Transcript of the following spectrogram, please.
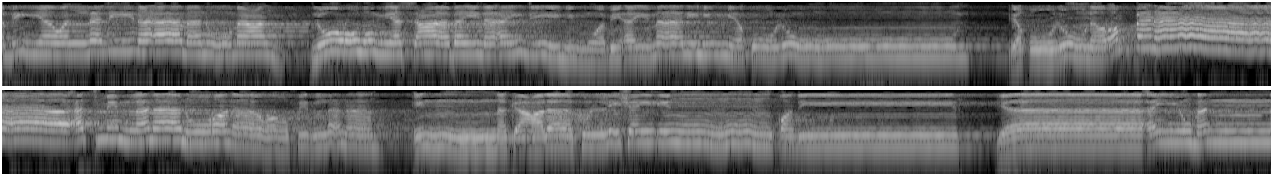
النبي والذين آمنوا معه. نورهم يسعى بين أيديهم وبأيمانهم يقولون يقولون ربنا أتمم لنا نورنا واغفر لنا إنك على كل شيء قدير. يا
